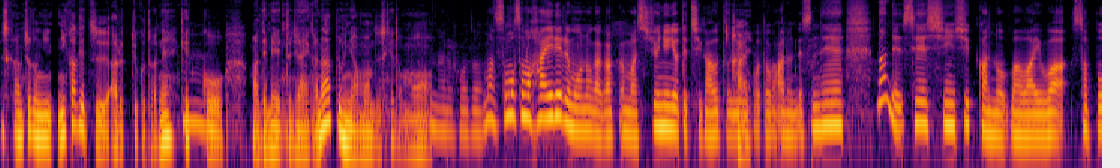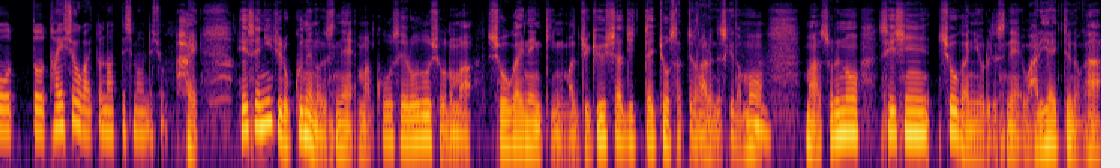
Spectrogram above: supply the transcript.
ですから、ちょっと 2, 2ヶ月あるっていうことはね、結構、まあ、デメリットじゃないかなというふうには思うんですけども。なるほど。まずそもそも入れるものがが、まあ、収入によって違うということがあるんですね。なんで精神疾患の場合はサポート対象外となってしまうんでしょうか？はい。平成26年のですね、まあ、厚生労働省の、まあ、障害年金、まあ、受給者実態調査っていうのがあるんですけども、まあ、それの精神障害によるですね、割合っていうのが、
